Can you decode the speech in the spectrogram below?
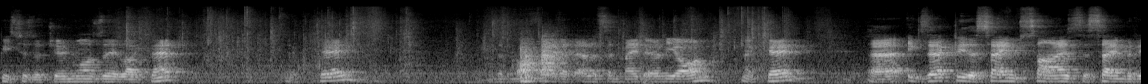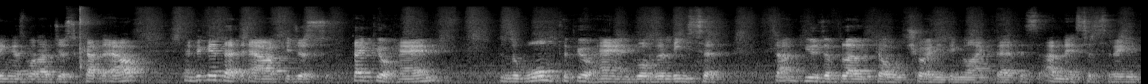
pieces of genoise there like that. Okay. The parfait that Alison made early on. Okay. Uh, exactly the same size, the same ring as what I've just cut out. And to get that out, you just take your hand, and the warmth of your hand will release it. Don't use a blowtorch or anything like that, it's unnecessary.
